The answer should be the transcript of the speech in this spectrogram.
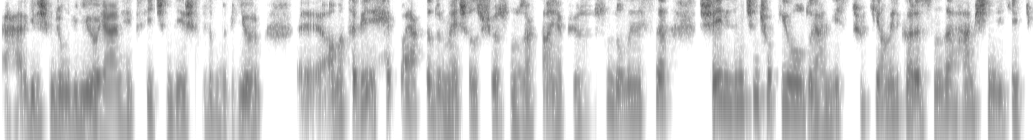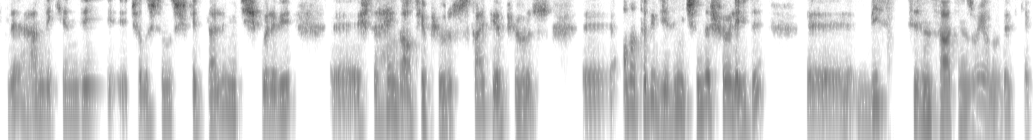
Her girişimci onu biliyor yani. Hepsi içinde yaşadı bunu biliyorum. Ama tabii hep ayakta durmaya çalışıyorsun. Uzaktan yapıyorsun. Dolayısıyla şey bizim için çok iyi oldu. Yani biz Türkiye-Amerika arasında hem şimdiki ekiple hem de kendi çalıştığımız şirketlerle müthiş böyle bir işte hangout yapıyoruz, Skype yapıyoruz. Ama tabii bizim için de şöyleydi. E, Biz sizin saatinize uyalım dedik hep.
